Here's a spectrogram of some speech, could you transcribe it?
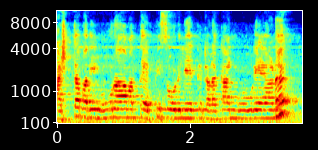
അഷ്ടപതി നൂറാമത്തെ എപ്പിസോഡിലേക്ക് കടക്കാൻ പോവുകയാണ്.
